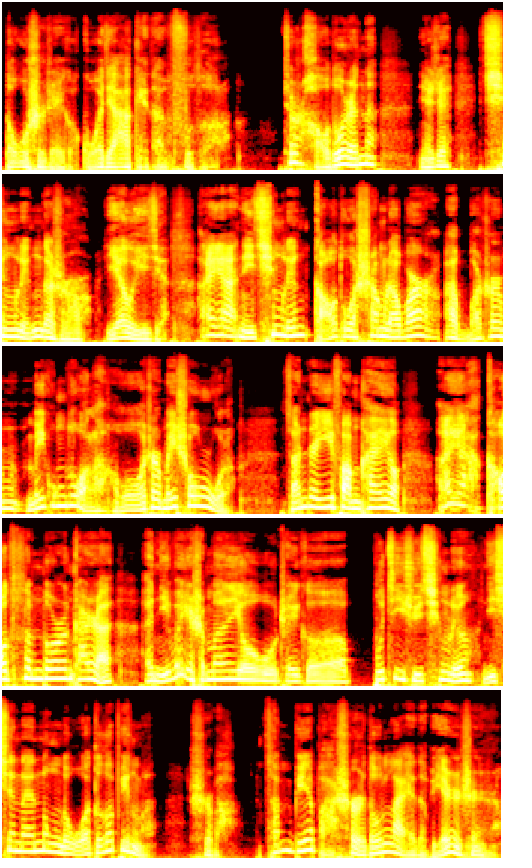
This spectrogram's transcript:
都是这个国家给咱负责了。就是好多人呢，你这清零的时候也有意见。哎呀，你清零搞得我上不了班哎，我这没工作了，我这没收入了。咱这一放开又，哎呀，搞得这么多人感染，哎，你为什么又这个不继续清零？你现在弄得我得病了，是吧？咱别把事儿都赖在别人身上，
